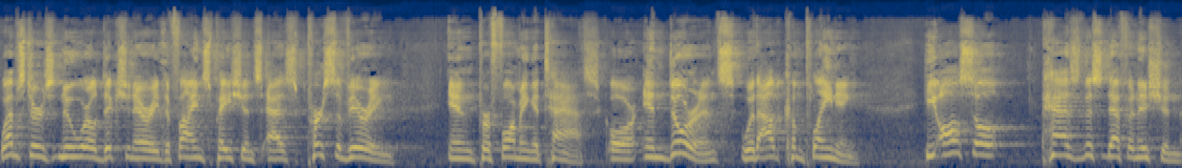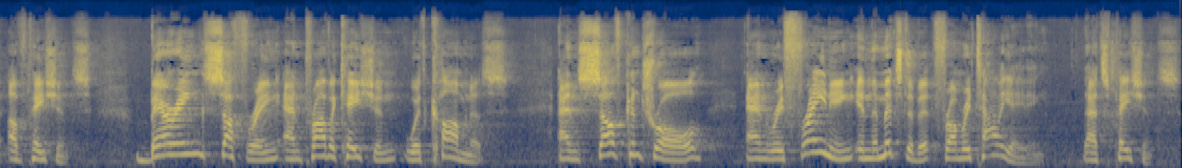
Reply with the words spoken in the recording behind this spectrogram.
Webster's New World Dictionary defines patience as persevering in performing a task or endurance without complaining. He also has this definition of patience bearing suffering and provocation with calmness, and self control and refraining in the midst of it from retaliating. That's patience.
